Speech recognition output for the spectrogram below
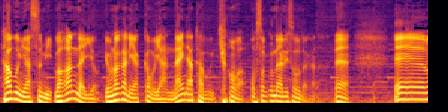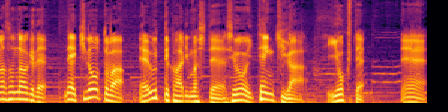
多分休み。わかんないよ。夜中にやっかもやんないな、多分今日は。遅くなりそうだからね。えー、まあそんなわけで、ね、昨日とは、えー、打って変わりまして、すごい天気が良くて、ね、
